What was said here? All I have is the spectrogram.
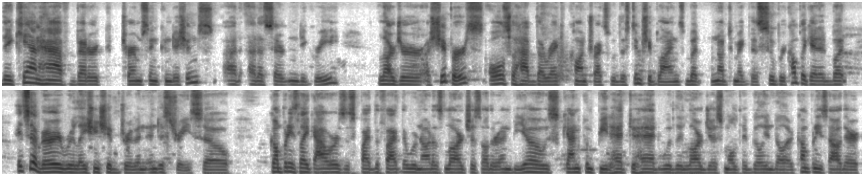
they can have better terms and conditions at, at a certain degree larger uh, shippers also have direct contracts with the steamship lines, but not to make this super complicated, but it's a very relationship driven industry. So companies like ours, despite the fact that we're not as large as other NVOs, can compete head to head with the largest multi billion dollar companies out there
